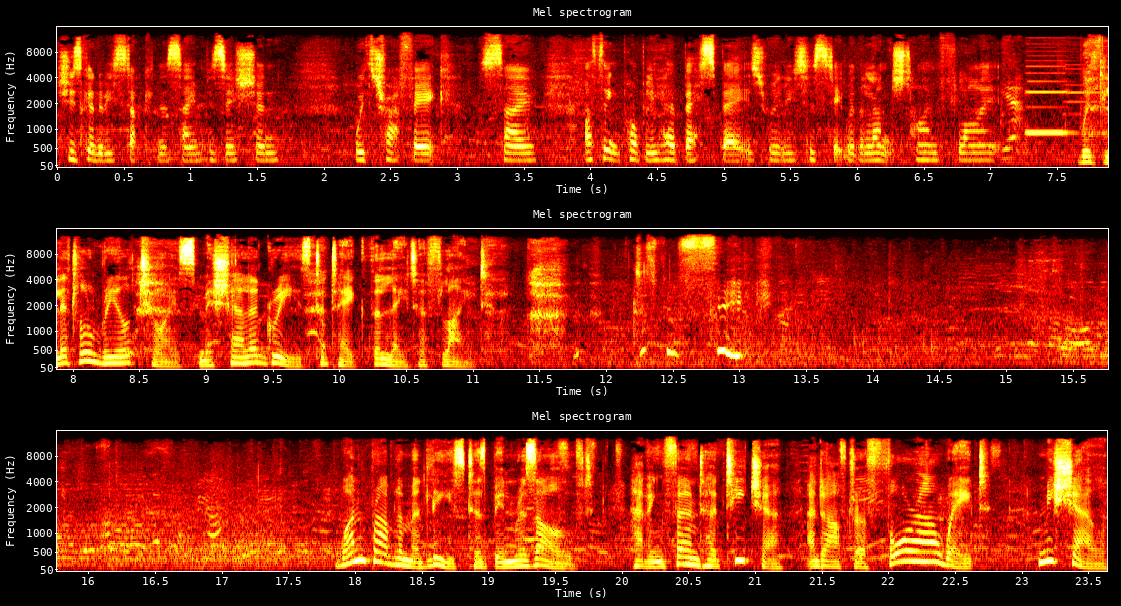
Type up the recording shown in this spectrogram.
She's going to be stuck in the same position with traffic. So I think probably her best bet is really to stick with a lunchtime flight. Yeah. With little real choice, Michelle agrees to take the later flight. Just feel sick. One problem at least has been resolved. Having phoned her teacher, and after a four hour wait, Michelle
